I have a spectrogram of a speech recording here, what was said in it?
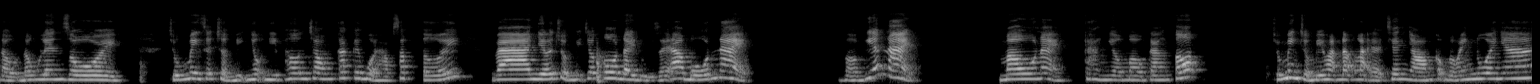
đầu đông lên rồi. Chúng mình sẽ chuẩn bị nhộn nhịp hơn trong các cái buổi học sắp tới. Và nhớ chuẩn bị cho cô đầy đủ giấy A4 này, vở viết này, màu này, càng nhiều màu càng tốt. Chúng mình chuẩn bị hoạt động lại ở trên nhóm cộng đồng anh nuôi nhá.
